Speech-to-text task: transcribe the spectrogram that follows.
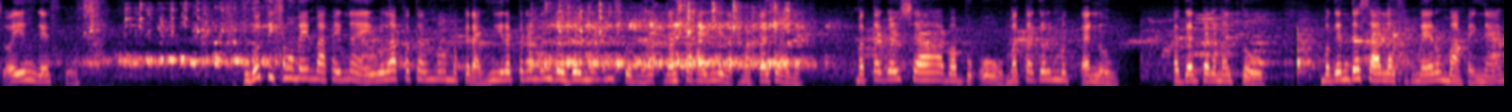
So, eh. Pa tamang makina. Hirap pa naman gagawin ito na. Matagal. Siya mabuo. Matagal mag, ano, tagal pa naman to. Maganda sana kung merong makina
